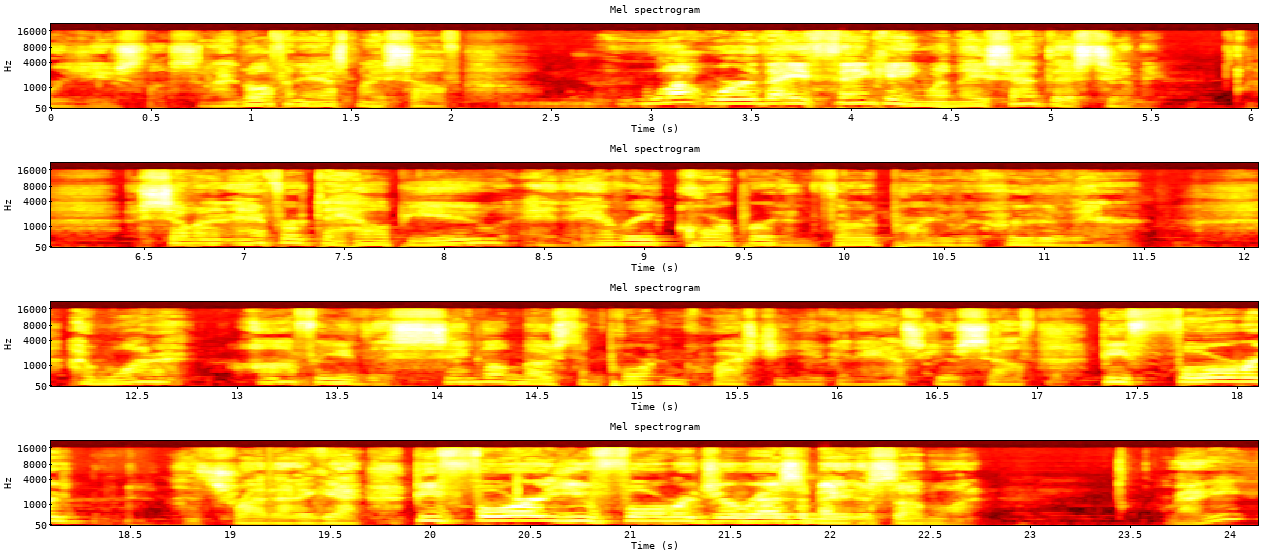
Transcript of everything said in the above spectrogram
were useless. And I'd often ask myself, what were they thinking when they sent this to me? So, in an effort to help you and every corporate and third party recruiter there, I want to offer you the single most important question you can ask yourself before, let's try that again, before you forward your resume to someone. Ready?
